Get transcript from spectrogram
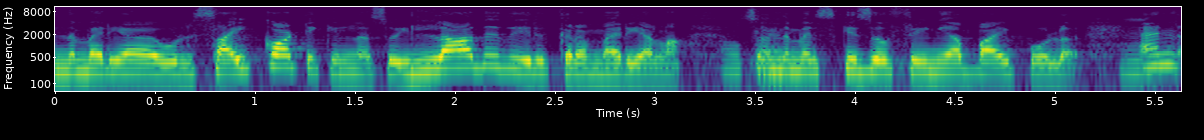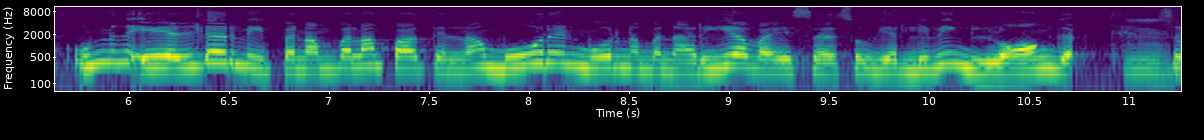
இந்த மாதிரியா ஒரு சைக்காட்டிக் இல்லை ஸோ இல்லாதது இருக்கிற மாதிரியெல்லாம். ஸோ இந்த மாதிரி ஸ்கிசோஃப்ரீனியா பைபோலர் அண்ட் இன்னும் எல்டர்லி இப்போ நம்மலாம் பார்த்தீங்கன்னா மோர் அண்ட் மோர் நம்ம நிறைய வயசு so we are living longer so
